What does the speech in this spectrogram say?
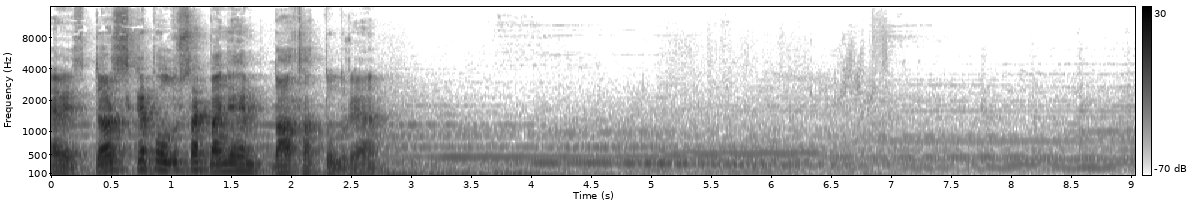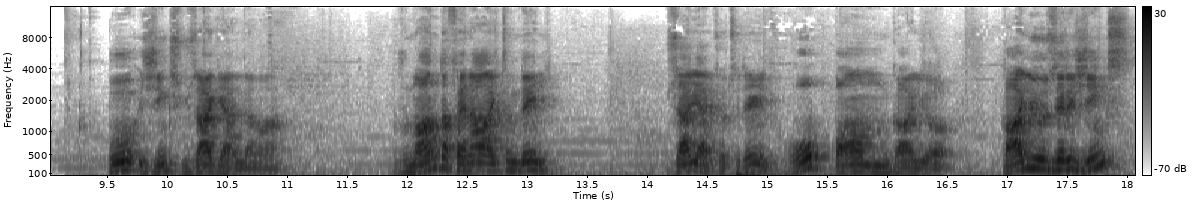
Evet, 4 scrap olursak bence hem daha tatlı olur ya. Bu Jinx güzel geldi ama. Runan da fena item değil. Güzel ya kötü değil. Hop bam Galio. Galio üzeri Jinx.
